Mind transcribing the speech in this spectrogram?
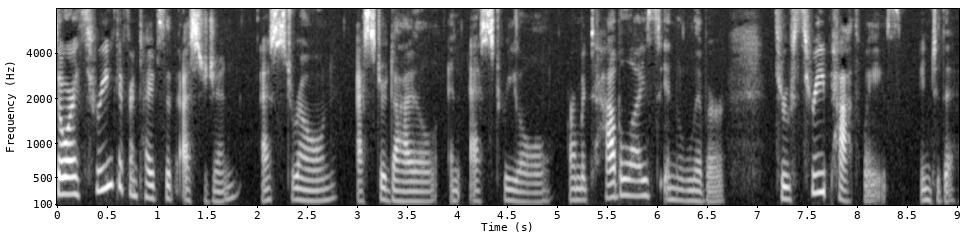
So, our three different types of estrogen, estrone, estradiol, and estriol, are metabolized in the liver through three pathways into the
